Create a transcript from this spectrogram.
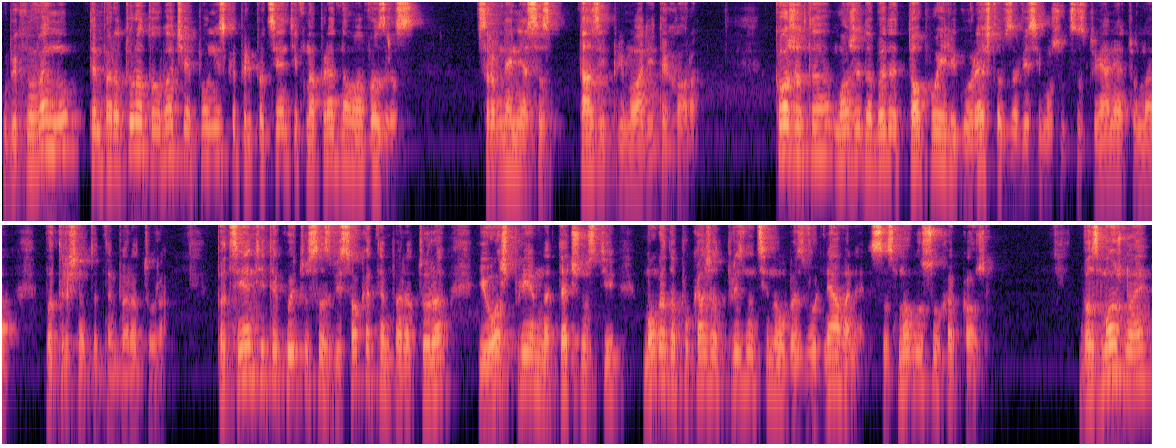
Обикновено температурата обаче е по-ниска при пациенти в напреднала възраст, в сравнение с тази при младите хора. Кожата може да бъде топла или гореща в зависимост от състоянието на вътрешната температура. Пациентите, които са с висока температура и лош прием на течности, могат да покажат признаци на обезводняване с много суха кожа. Възможно е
